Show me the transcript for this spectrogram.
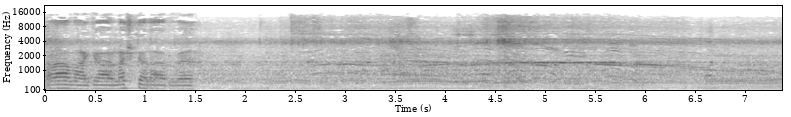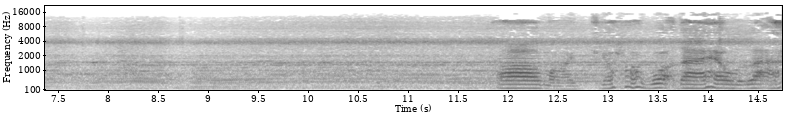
Oh my god, let's get out of here. Oh my god, what the hell was that?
